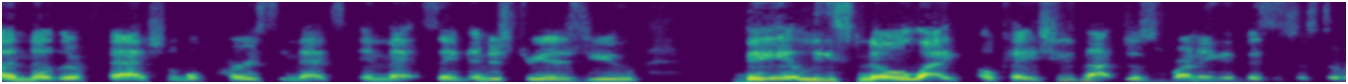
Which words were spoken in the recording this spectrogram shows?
another fashionable person that's in that same industry as you, they at least know like, okay, she's not just running a business just to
